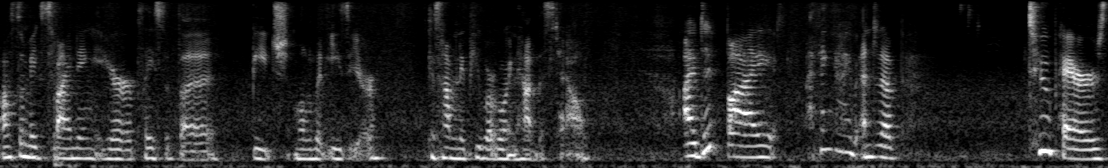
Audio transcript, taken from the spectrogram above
Also makes finding your place at the beach a little bit easier because how many people are going to have this towel? I did buy, I think I've ended up two pairs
